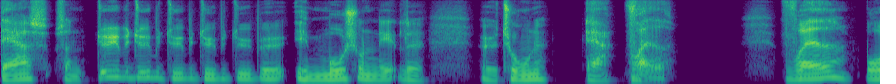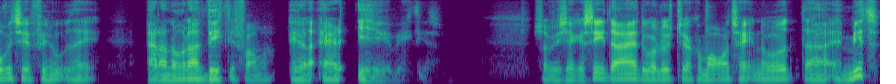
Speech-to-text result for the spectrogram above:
deres sådan dybe, dybe, dybe, dybe, dybe emotionelle øh, tone er vrede. Vrede bruger vi til at finde ud af, er der noget, der er vigtigt for mig, eller er det ikke vigtigt? Så hvis jeg kan se dig, at du har lyst til at komme over og tage noget, der er mit,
